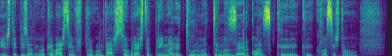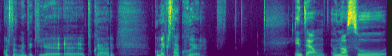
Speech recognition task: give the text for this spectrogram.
este episódio acabar sem vos perguntar sobre esta primeira turma, turma zero quase, que, que, que vocês estão constantemente aqui a, a tocar. Como é que está a correr? Então, o nosso,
